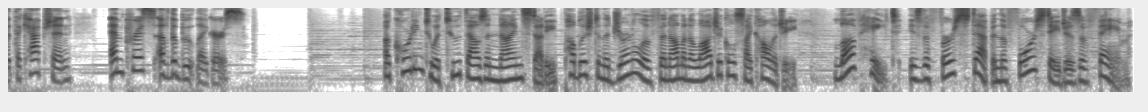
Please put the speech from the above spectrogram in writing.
with the caption, Empress of the Bootleggers. According to a 2009 study published in the Journal of Phenomenological Psychology, love hate is the first step in the four stages of fame.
